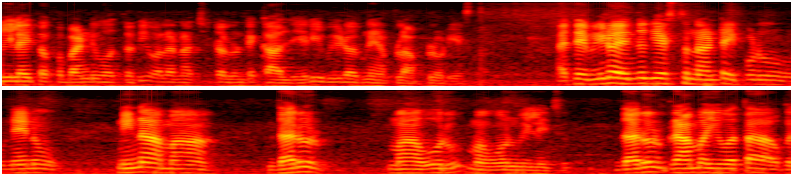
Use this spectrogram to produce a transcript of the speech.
వీలైతే ఒక బండి పోతుంది వాళ్ళ నచ్చుటలు ఉంటే కాల్ చేయరు వీడియో నేను అప్పుడు అప్లోడ్ చేస్తాను అయితే వీడియో ఎందుకు చేస్తున్నా అంటే ఇప్పుడు నేను నిన్న మా ధరూర్ మా ఊరు మా ఓన్ విలేజ్ దరూర్ గ్రామ యువత ఒక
